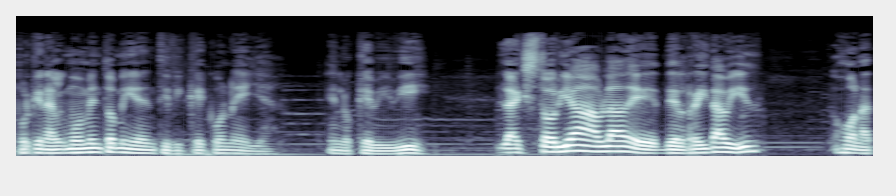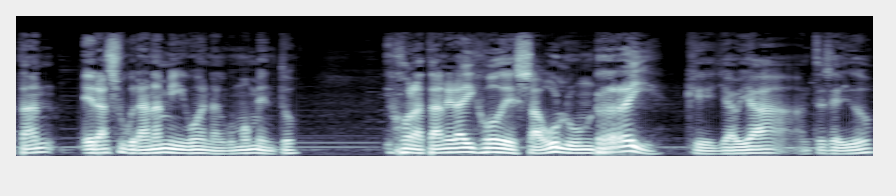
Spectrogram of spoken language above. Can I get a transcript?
porque en algún momento me identifiqué con ella, en lo que viví. La historia habla de, del rey David. Jonatán era su gran amigo en algún momento Jonatán era hijo de Saúl, un rey que ya había antecedido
